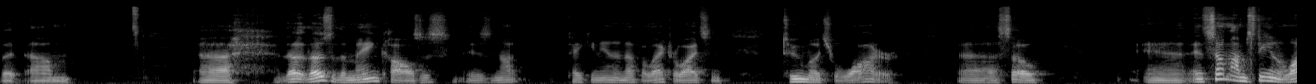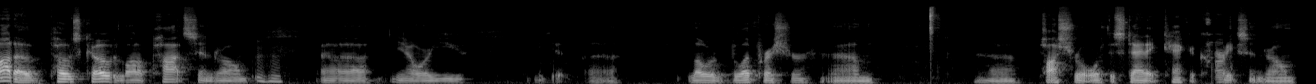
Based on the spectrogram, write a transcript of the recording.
but um, uh, th- those are the main causes: is not taking in enough electrolytes and too much water. Uh, so, and, and something I'm seeing a lot of post COVID, a lot of POT syndrome. Mm-hmm. Uh, you know, where you you get uh, lowered blood pressure, um, uh, postural orthostatic tachycardic syndrome,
